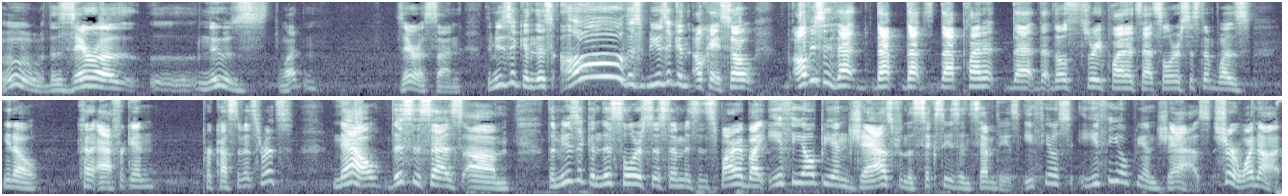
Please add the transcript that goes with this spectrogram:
Ooh, the Zera uh, news. What? Zera Sun. The music in this. Oh, this music in. Okay, so obviously that that that that planet that, that those three planets that solar system was you know kind of African percussive instruments. Now this is says um, the music in this solar system is inspired by Ethiopian jazz from the 60s and 70s. Ethios Ethiopian jazz, sure, why not?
